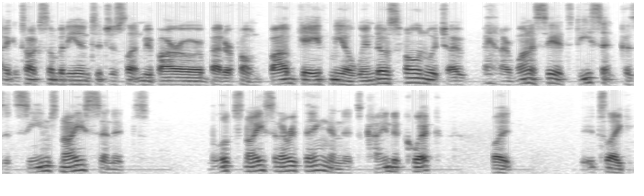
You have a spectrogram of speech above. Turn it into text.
I can talk somebody into just letting me borrow a better phone. Bob gave me a Windows phone, which I man, I want to say it's decent because it seems nice and it's it looks nice and everything, and it's kind of quick, but it's like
